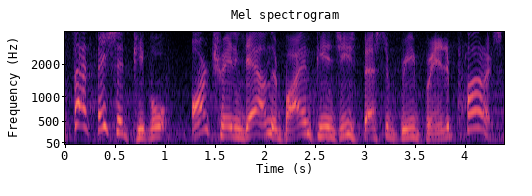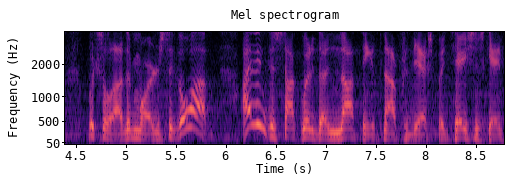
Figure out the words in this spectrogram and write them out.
In fact, they said people aren't trading down. They're buying P&G's best of breed branded products, which allowed their margins to go up. I think the stock would have done nothing if not for the expectations game.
